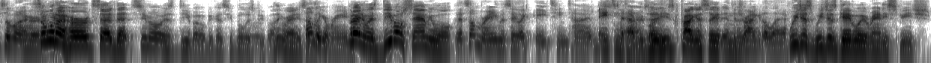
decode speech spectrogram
Someone I heard. Someone I heard said that Simo is Deebo because he bullies hmm. people. I think Randy said Sounds that. like a Randy. But anyways, Deebo Samuel, That's something Randy would say like 18 times. eighteen to times. Everybody He's probably going to say it in to the. try and get a laugh. we just we just gave away Randy's speech.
